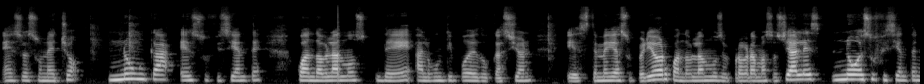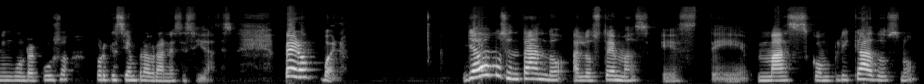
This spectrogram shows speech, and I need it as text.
Eso es un hecho. Nunca es suficiente cuando hablamos de algún tipo de educación este, media superior, cuando hablamos de programas sociales, no es suficiente ningún recurso porque siempre habrá necesidades. Pero bueno, ya vamos entrando a los temas este, más complicados, ¿no?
